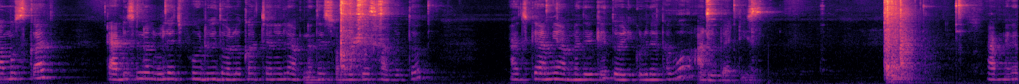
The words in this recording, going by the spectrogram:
নমস্কার। ট্র্যাডিশনাল ভিলেজ ফুড উইথ অলকার চ্যানেলে আপনাদের সবাইকে স্বাগত। আজকে আমি আপনাদেরকে তৈরি করে দেখাবো আলু প্যাটিস। আপনারা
